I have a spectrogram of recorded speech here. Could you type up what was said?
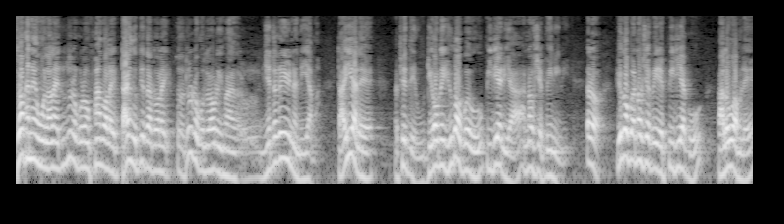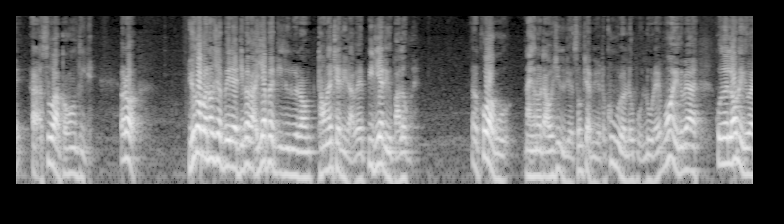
ဇွက်ခနဲ့ဝင်လာလိုက်လွတ်တော်ကောင်ဖမ်းသွားလိုက်တိုင်းဆိုပြစ်တတ်သွားလိုက်လွတ်တော်ကောင်တွေမှာရတရေးနဲ့နေရမှာဒါကြီးကလည်းမဖြစ်သေးဘူးဒီကောင်တွေရွေးကောက်ပွဲကို PDF တွေကအနောက်ရှက်ပေးနေပြီအဲ့တော့ရွေးကောက်ပွဲအနောက်ရှက်ပေးတဲ့ PDF ကိုဘာလုပ်ရမလဲအဲ့အစိုးရကောင်းကောင်းသိတယ်အဲ့တော့ရွေးကောက်ပွဲအနောက်ရှက်ပေးတဲ့ဒီဘက်ကအရက်ဖက်ပြည်သူတွေတောင်ထောင်ထဲထည့်နေတာပဲ PDF တွေကိုဘာလုပ်မလဲအဲ့တော့ကိုယ့်အကူနိုင်ငံတော်တာဝန်ရှိသူတွေဆုံးဖြတ်ပြီးတော့တစ်ခုခုတော့လုပ်ဖို့လိုတယ်မဟုတ်ရင်ကြဗျာကိုယ်စားလောင်းတွေကဗျာ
